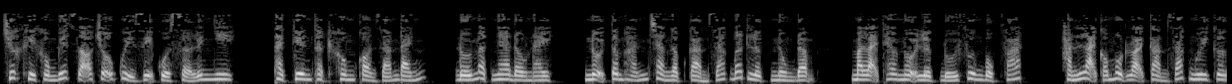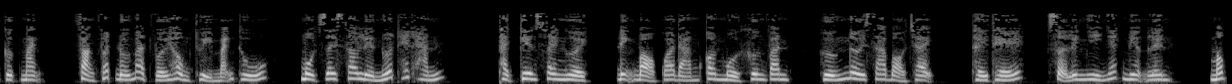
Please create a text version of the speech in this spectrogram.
Trước khi không biết rõ chỗ quỷ dị của sở Linh Nhi, Thạch Kiên thật không còn dám đánh. Đối mặt nha đầu này, nội tâm hắn tràn ngập cảm giác bất lực nồng đậm, mà lại theo nội lực đối phương bộc phát. Hắn lại có một loại cảm giác nguy cơ cực mạnh, phảng phất đối mặt với hồng thủy mãnh thú, một giây sau liền nuốt hết hắn. Thạch Kiên xoay người, định bỏ qua đám con mồi Khương Văn, hướng nơi xa bỏ chạy. Thấy thế, sở Linh Nhi nhét miệng lên, móc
